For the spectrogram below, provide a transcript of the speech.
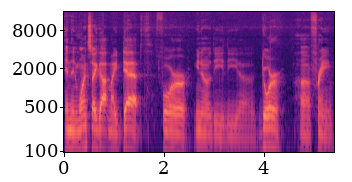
And then once I got my depth for you know the the uh, door uh, frame,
